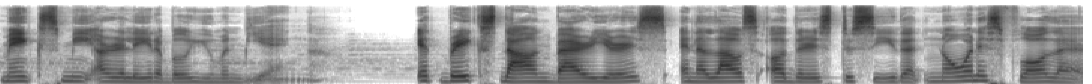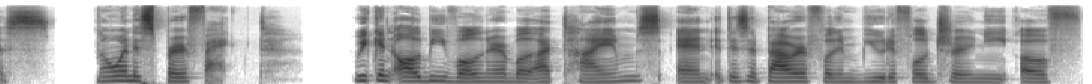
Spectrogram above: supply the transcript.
makes me a relatable human being. It breaks down barriers and allows others to see that no one is flawless no one is perfect. We can all be vulnerable at times, and it is a powerful and beautiful journey of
